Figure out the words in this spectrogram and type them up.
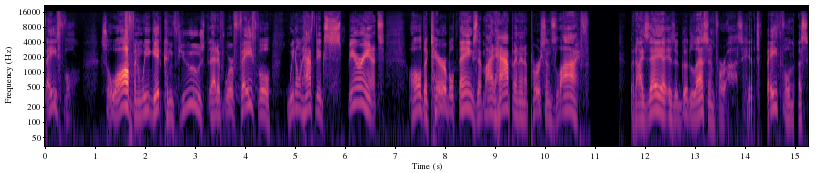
faithful. So often we get confused that if we're faithful, we don't have to experience all the terrible things that might happen in a person's life. But Isaiah is a good lesson for us. His faithfulness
